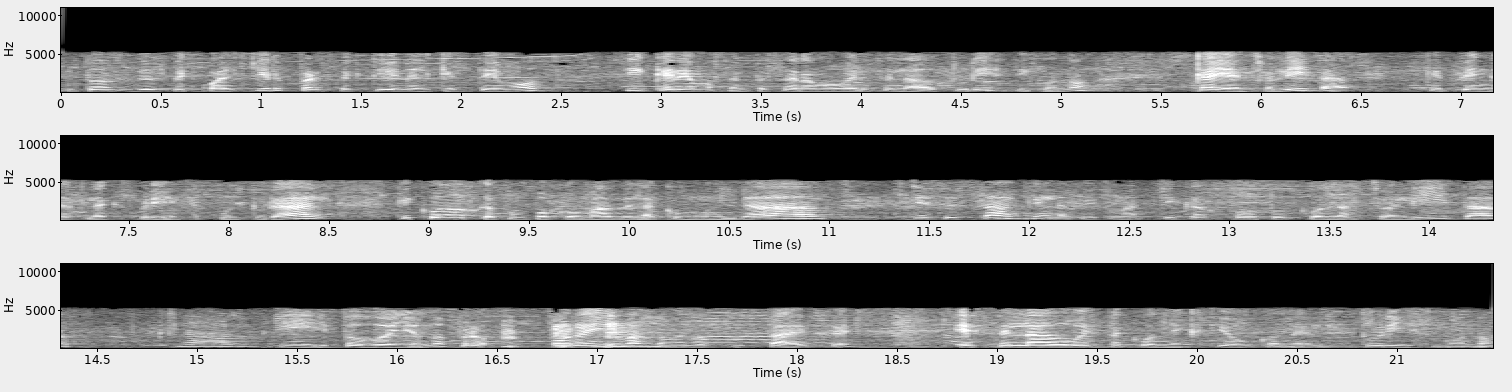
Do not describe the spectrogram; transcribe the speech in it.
Entonces, desde cualquier perspectiva en el que estemos, sí queremos empezar a mover ese lado turístico, ¿no? Que hayan cholitas, que tengas la experiencia cultural, que conozcas un poco más de la comunidad, que se saquen las mismas chicas fotos con las cholitas, Claro. Y, y, todo ello, ¿no? Pero por ahí más o menos está este, este lado, esta conexión con el turismo, ¿no?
